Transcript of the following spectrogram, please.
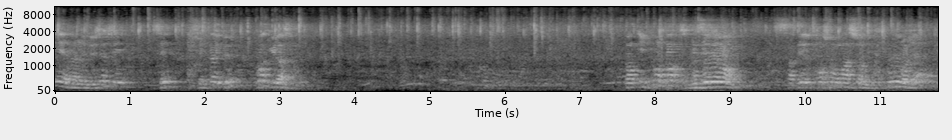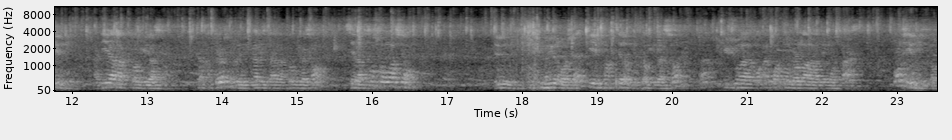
Et le deuxième, c'est ce feuille de coagulation. Donc il comporte des éléments, c'est-à-dire transformation du en fibrine, c'est-à-dire la coagulation. C'est-à-dire le mécanisme de la coagulation, c'est la transformation du fluorogène, qui est facteur de coagulation, hein, qui joue un important rôle dans la démonstration, en fibrine. Donc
